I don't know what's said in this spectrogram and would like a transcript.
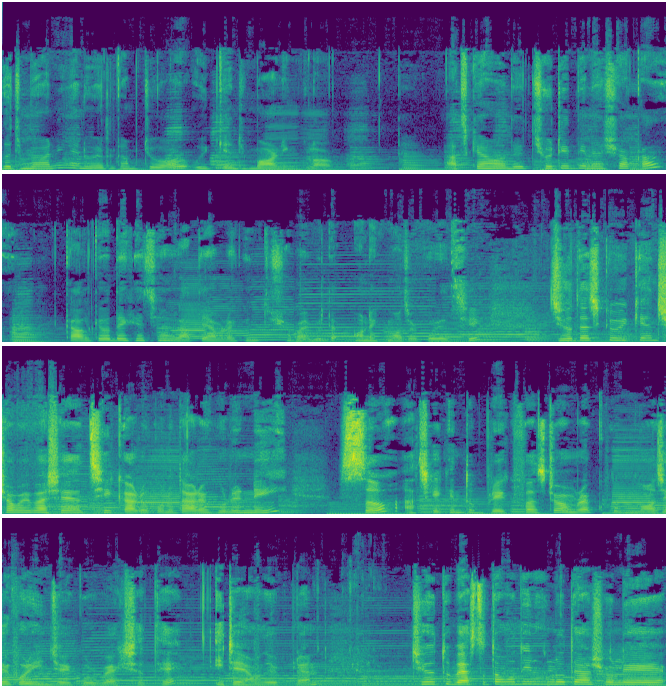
Good morning and welcome to our weekend morning blog. আজকে আমাদের ছুটির দিনের সকাল। কালকেও দেখেছেন, রাতে আমরা কিন্তু সবাই মিলে অনেক মজা করেছি। যেহেতু আজকে উইকেন্ড সবাই বাসায় আছি, কারও কোনো তাড়াহুড়ো নেই। সো আজকে কিন্তু ব্রেকফাস্টও আমরা খুব মজা করে এনজয় করব একসাথে। এটাই আমাদের প্ল্যান যেহেতু ব্যস্ততম দিনগুলোতে আসলে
